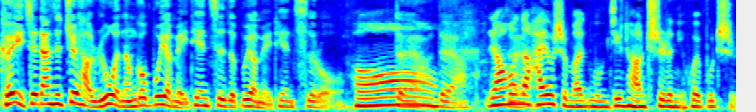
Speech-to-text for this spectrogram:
可以吃，但是最好如果能够不要每天吃，就不要每天吃喽。哦，对啊，对啊。然后呢，还有什么我们经常吃的你会不吃？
